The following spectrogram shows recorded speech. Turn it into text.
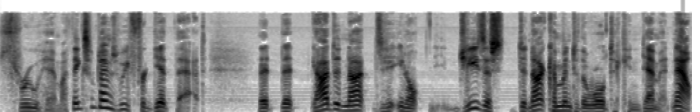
through him. I think sometimes we forget that that that God did not, you know, Jesus did not come into the world to condemn it. Now,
